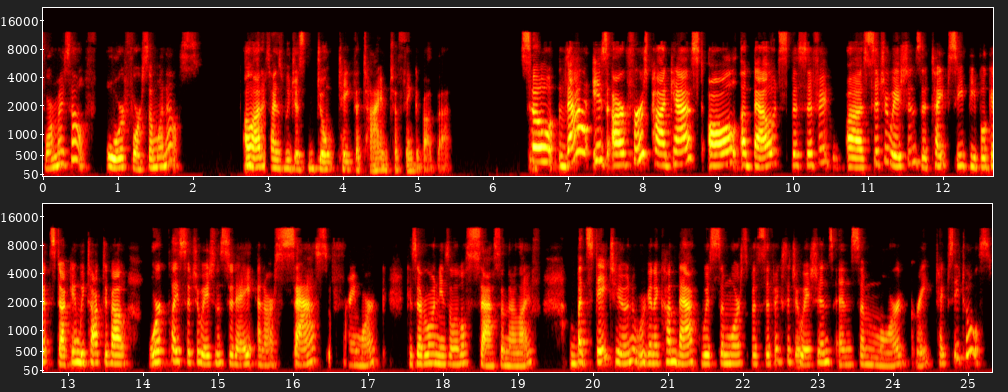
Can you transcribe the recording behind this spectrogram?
for myself or for someone else? A hmm. lot of times we just don't take the time to think about that. So that is our first podcast, all about specific uh, situations that Type C people get stuck in. We talked about workplace situations today and our SASS framework because everyone needs a little sass in their life. But stay tuned. We're going to come back with some more specific situations and some more great Type C tools.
